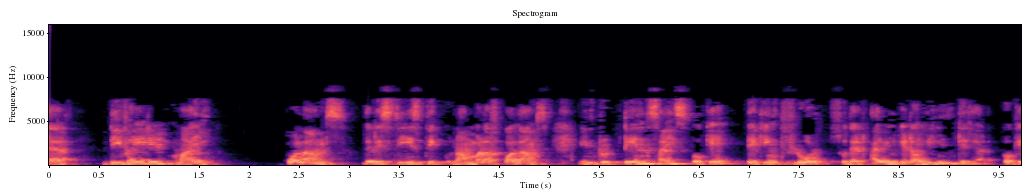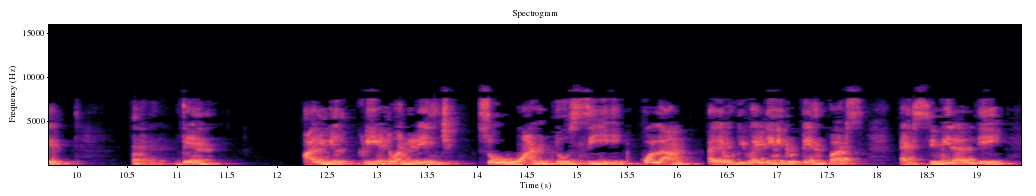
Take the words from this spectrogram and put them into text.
have divided my columns that is C is the number of columns into 10 size okay? Taking floor so that I will get only integer okay? And then I will create one range. So 1 to C column I am dividing into 10 parts and similarly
